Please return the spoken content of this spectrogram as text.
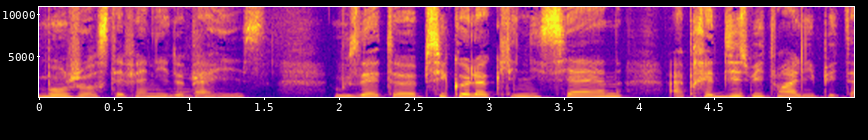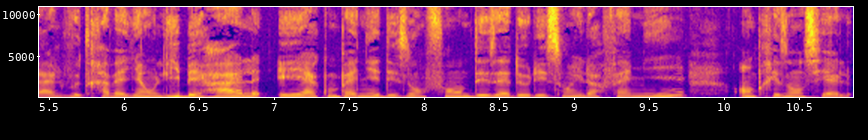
Bonjour Stéphanie de Paris. Vous êtes euh, psychologue clinicienne. Après 18 ans à l'hôpital, vous travaillez en libéral et accompagnez des enfants, des adolescents et leurs familles, en présentiel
